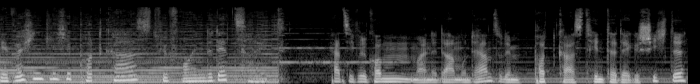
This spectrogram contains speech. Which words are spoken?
Der wöchentliche Podcast für Freunde der Zeit. Herzlich willkommen, meine Damen und Herren, zu dem Podcast Hinter der Geschichte.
